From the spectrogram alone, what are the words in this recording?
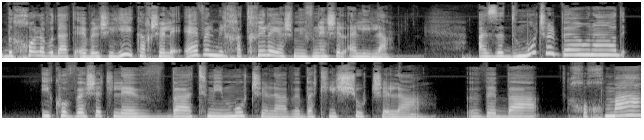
בכל עבודת אבל שהיא, כך שלאבל מלכתחילה יש מבנה של עלילה. אז הדמות של ברנרד היא כובשת לב בתמימות שלה ובתלישות שלה ובחוכמה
